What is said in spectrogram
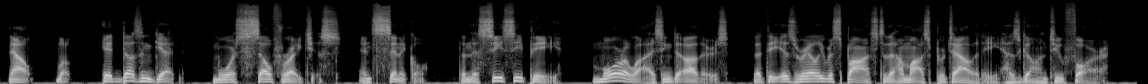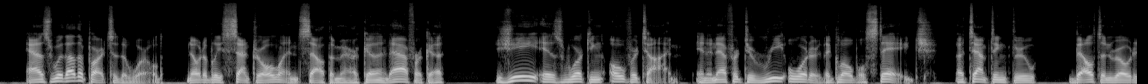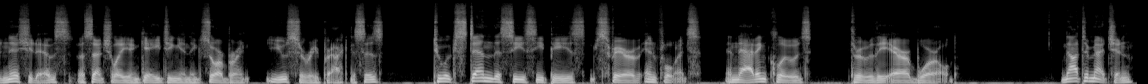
Now, look, it doesn't get more self righteous and cynical than the CCP moralizing to others that the Israeli response to the Hamas brutality has gone too far. As with other parts of the world, notably Central and South America and Africa, Xi is working overtime in an effort to reorder the global stage, attempting through Belt and Road initiatives, essentially engaging in exorbitant usury practices, to extend the CCP's sphere of influence, and that includes through the Arab world. Not to mention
